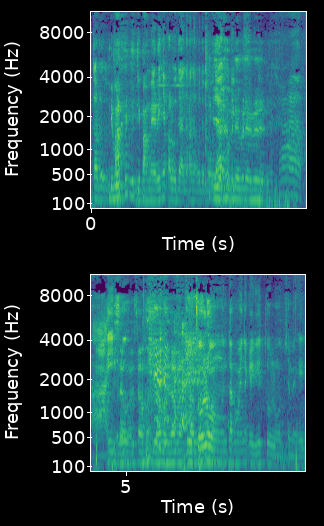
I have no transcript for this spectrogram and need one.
Ntar Di di black. dipamerinnya kalau udah anak-anak udah mau Iya, udah bener bener bener. ah tai lu. Sama sama sama cucu lu ntar mainnya kayak gitu lu nggak bisa main kayak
